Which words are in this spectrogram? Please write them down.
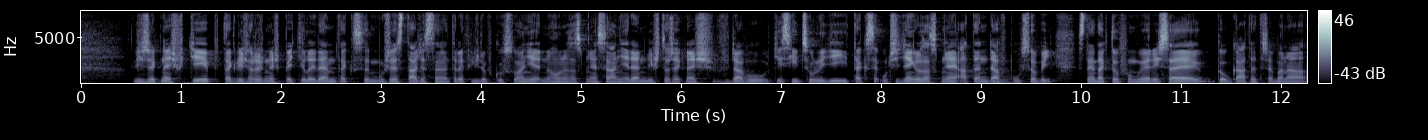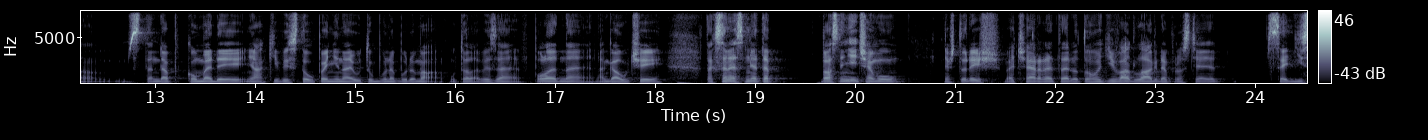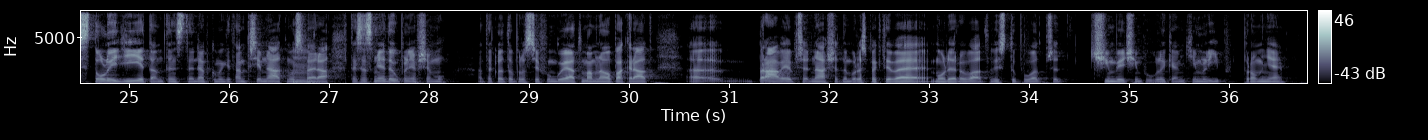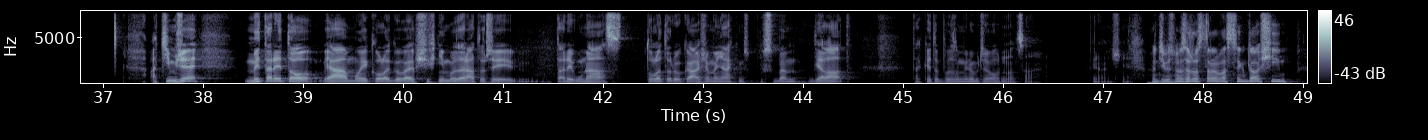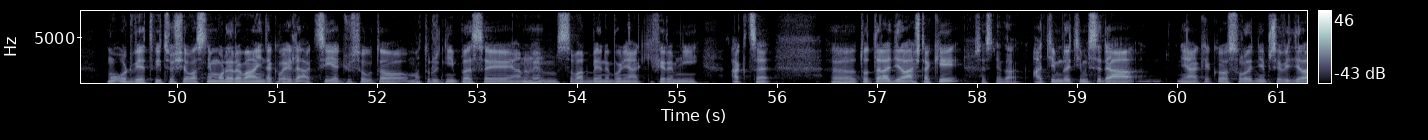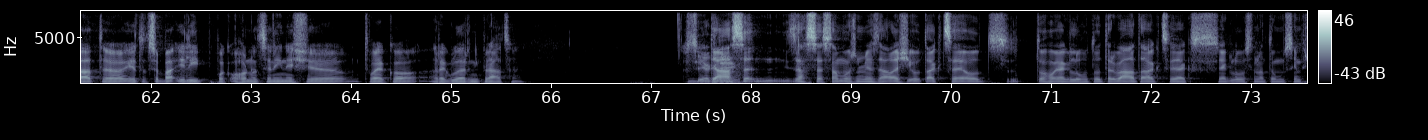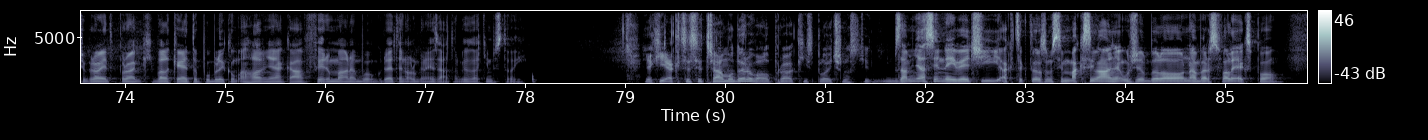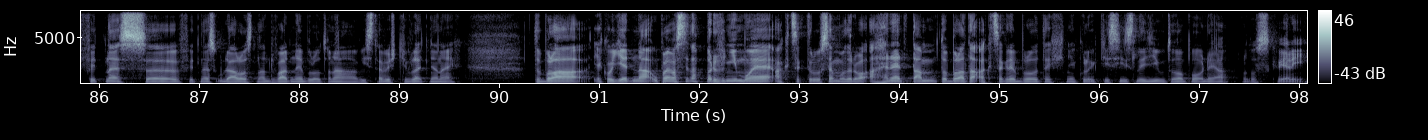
když řekneš vtip, tak když řekneš pěti lidem, tak se může stát, že se netrefíš do vkusu ani jednoho, nezasměje se ani jeden. Když to řekneš v davu tisíců lidí, tak se určitě někdo zasměje a ten dav působí. Stejně tak to funguje, když se koukáte třeba na stand-up komedy, nějaký vystoupení na YouTube nebo doma u televize v poledne, na gauči, tak se nesmějete vlastně ničemu, než to když večer jdete do toho divadla, kde prostě sedí sto lidí, je tam ten stand-up komik, je tam příjemná atmosféra, hmm. tak se smějete úplně všemu. A takhle to prostě funguje. Já to mám naopak rád eh, právě přednášet nebo respektive moderovat, vystupovat před čím větším publikem, tím líp pro mě. A tím, že my tady to, já, moji kolegové, všichni moderátoři tady u nás, tohle to dokážeme nějakým způsobem dělat, tak je to potom dobře hodnocené finančně. No tím jsme se dostali vlastně k dalšímu odvětví, což je vlastně moderování takovýchhle akcí, ať už jsou to maturitní plesy, já nevím, mm. svatby nebo nějaký firmní akce. Eh, to teda děláš taky. Přesně tak. A tímhle tím se dá nějak jako solidně přivydělat. Eh, je to třeba i líp pak ohodnocený než eh, tvoje jako regulární práce? Dá se, zase samozřejmě, záleží od akce, od toho, jak dlouho to trvá ta akce, jak, jak dlouho se na to musím připravit, pro jak velké je to publikum a hlavně jaká firma nebo kdo je ten organizátor, kdo zatím stojí. Jaký akce si třeba moderoval pro jaký společnosti? Za mě asi největší akce, kterou jsem si maximálně užil, bylo na Valley Expo. Fitness, eh, fitness událost na dva dny, bylo to na výstavišti v Letňanech. To byla jako jedna, úplně vlastně ta první moje akce, kterou jsem moderoval a hned tam to byla ta akce, kde bylo těch několik tisíc lidí u toho pódia. Bylo to skvělý.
